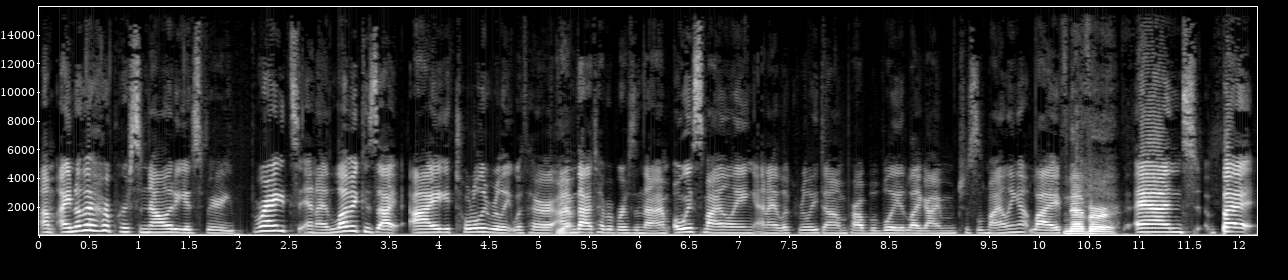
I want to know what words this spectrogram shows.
Um, I know that her personality is very bright, and I love it because I I totally relate with her. Yeah. I'm that type of person that I'm always smiling, and I look really dumb, probably like I'm just smiling at life. Never. And but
